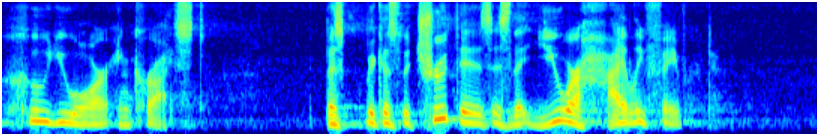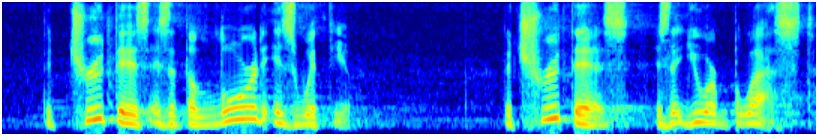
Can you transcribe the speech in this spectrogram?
who you are in Christ? Because the truth is is that you are highly favored. The truth is is that the Lord is with you. The truth is is that you are blessed.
